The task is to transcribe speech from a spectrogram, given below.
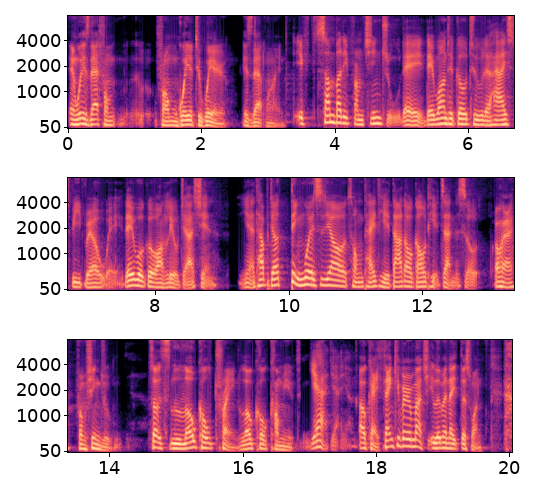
And where is that from? From where to where is that line? If somebody from Hsinchu they they want to go to the high speed railway, they will go on Liu 六家县. Okay, from Hsinchu. So it's local train, local commute. Yeah, yeah, yeah. Okay, thank you very much. Eliminate this one.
